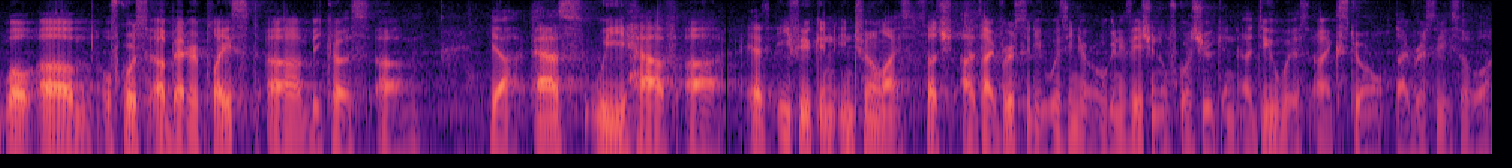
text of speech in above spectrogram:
Well, um, of course, uh, better placed uh, because, um, yeah, as we have, uh, as if you can internalize such diversity within your organization, of course, you can uh, deal with uh, external diversity. So uh,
